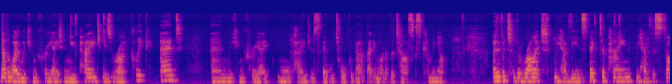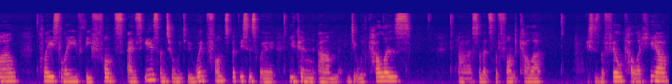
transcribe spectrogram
Another way we can create a new page is right click, add, and we can create more pages there. We'll talk about that in one of the tasks coming up. Over to the right, we have the inspector pane, we have the style. Please leave the fonts as is until we do web fonts, but this is where you can um, deal with colors. Uh, so that's the font color. This is the fill color here.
